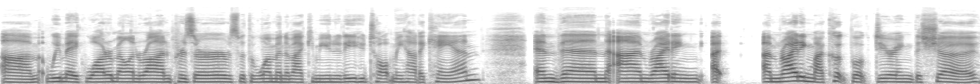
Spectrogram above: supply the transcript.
Um, we make watermelon rind preserves with a woman in my community who taught me how to can. And then I'm writing. I, I'm writing my cookbook during the show,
